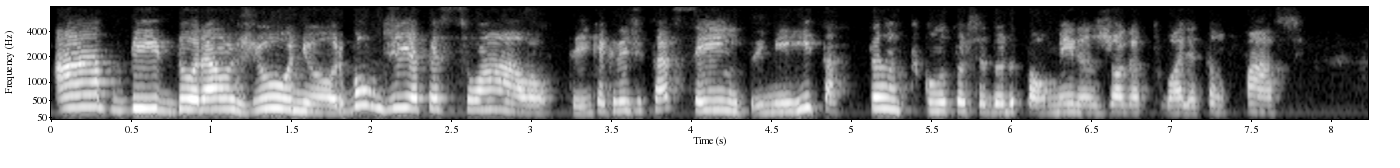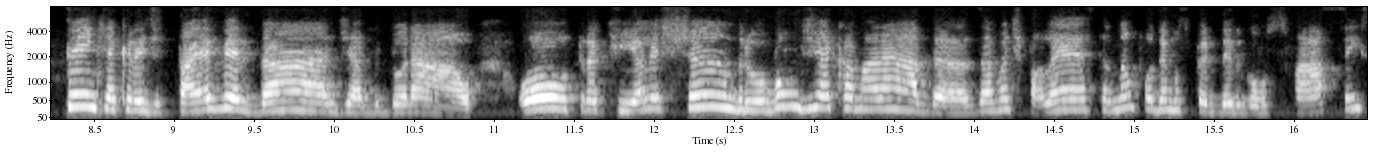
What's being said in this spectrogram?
Abdoral Júnior. Bom dia, pessoal. Tem que acreditar sempre. Me irrita tanto quando o torcedor do Palmeiras joga a toalha tão fácil. Tem que acreditar, é verdade, Abdoral. Outra aqui, Alexandro. Bom dia, camaradas. Avante palestra. Não podemos perder gols fáceis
